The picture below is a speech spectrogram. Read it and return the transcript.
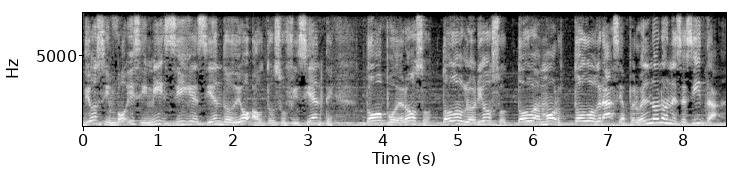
Dios sin vos y sin mí sigue siendo Dios autosuficiente, todopoderoso, todo glorioso, todo amor, todo gracia, pero Él no nos necesita.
